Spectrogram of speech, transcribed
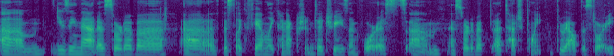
Um, using that as sort of a uh, this like family connection to trees and forests um, as sort of a, a touch point throughout the story.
